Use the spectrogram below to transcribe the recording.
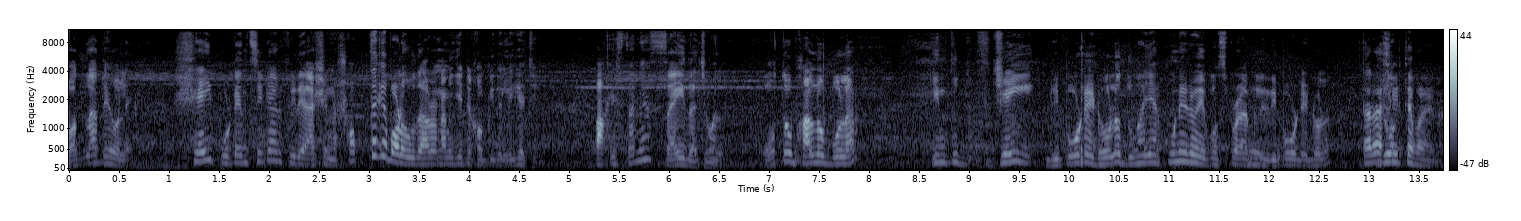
বদলাতে হলে সেই পোটেন্সিটা আর ফিরে আসে না। সব থেকে বড় উদাহরণ আমি যেটা কপিতে লিখেছি পাকিস্তানের সাইদ আজমল। অত ভালো বোলার কিন্তু যেই রিপোর্টেড হলো দু হাজার পনেরো মোস্ট প্রবাবলি রিপোর্টেড হলো। তারা ফিরতে পারে না।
